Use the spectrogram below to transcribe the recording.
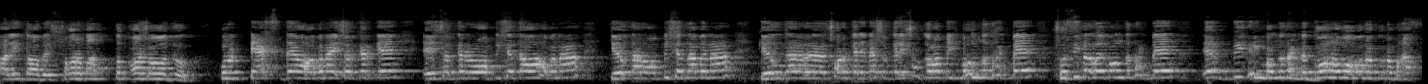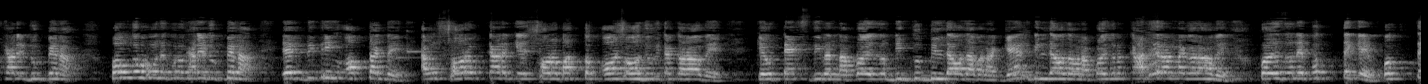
পালিত হবে, সর্বাত্মক অসহযোগ। কোন ট্যাক্স দেওয়া হবে না এই সরকারকে, এই সরকারের অফিসে দেওয়া হবে না, কেউ তার অফিসে যাবে না, কেউ তার সরকারি, বেসরকারি সকল অফিস বন্ধ থাকবে, সচিবালয় বন্ধ থাকবে এভরিথিং বন্ধ থাকবে, গণভবনে কোনো বাস গাড়ি ঢুকবে না, বঙ্গভবনে কোনো গাড়ি ঢুকবে না এভরিথিং অফ থাকবে এবং সরকারকে সর্বাত্মক অসহযোগিতা করা হবে। কেউ ট্যাক্স দিবেন না, প্রয়োজন বিদ্যুৎ বিল দেওয়া যাবে না গ্যাস বিল দেওয়া যাবে না, প্রয়োজনে কাঠে রান্না করা হবে, প্রয়োজনে প্রত্যেকে প্রত্যেকে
